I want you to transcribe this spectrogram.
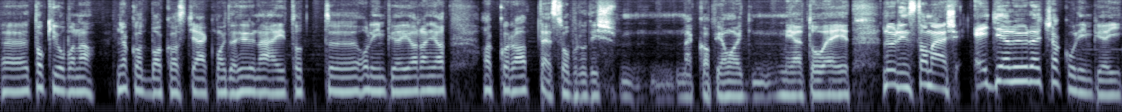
uh, Tokióban a nyakadba akasztják majd a hőn áhított olimpiai aranyat, akkor a te szobrod is megkapja majd méltó helyét. Lőrinc Tamás egyelőre csak olimpiai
